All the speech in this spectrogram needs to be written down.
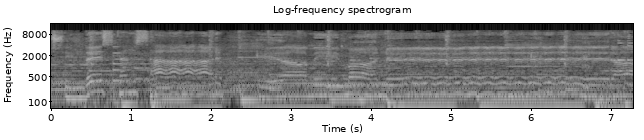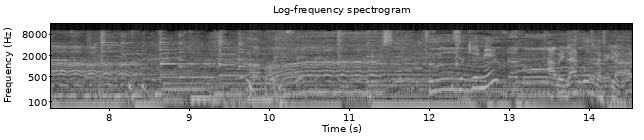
sin descansar a mi manera. Jamás tuve ¿quién es? Abelardo de la Estrella.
